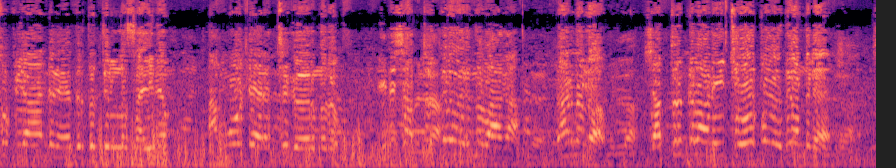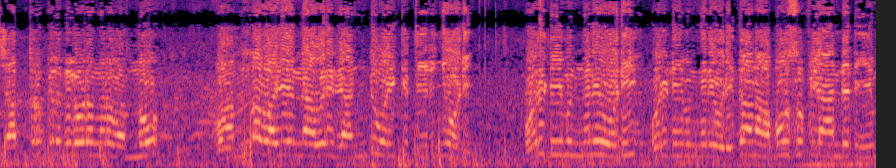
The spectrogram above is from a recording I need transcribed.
സുഫിയാന്റെ നേതൃത്വത്തിലുള്ള സൈന്യം അങ്ങോട്ട് ഇരച്ചു കയറുന്നതും. ഇത് ശത്രുക്കൾ വരുന്ന ഭാഗ. കാണുന്നുണ്ടോ? ശത്രുക്കളാണ് ഈ ചുവപ്പ് ഇത് കണ്ടില്ലേ? ശത്രുക്കൾ ഇതിലൂടെ അങ്ങനെ വന്നു. വന്ന വഴി തന്നെ അവർ രണ്ടു വഴിക്ക് തിരിഞ്ഞോടി. ഒരു ടീം ഇങ്ങനെ ഓടി ഒരു ടീം ഇങ്ങനെ ഓടി. ഇതാണ് അബൂ സുഫിയാന്റെ ടീം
